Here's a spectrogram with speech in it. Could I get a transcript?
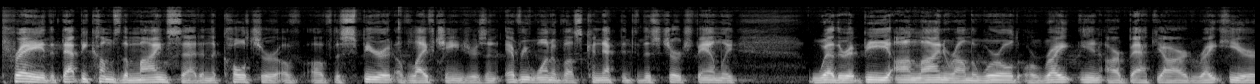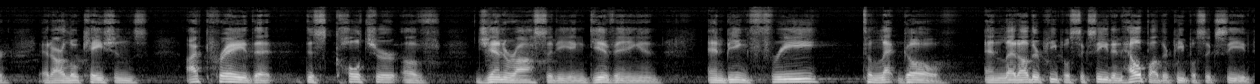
pray that that becomes the mindset and the culture of, of the spirit of life changers and every one of us connected to this church family, whether it be online around the world or right in our backyard, right here at our locations. I pray that this culture of generosity and giving and and being free to let go and let other people succeed and help other people succeed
